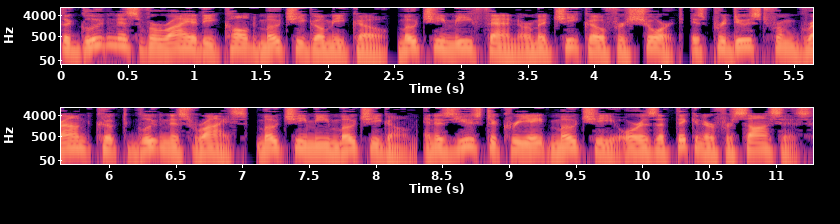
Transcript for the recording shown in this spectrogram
The glutinous variety called mochigomiko, mochi mi fen or mochiko for short is produced from ground-cooked glutinous rice, mochi mi mochigom and is used to create mochi or as a thickener for sauces.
